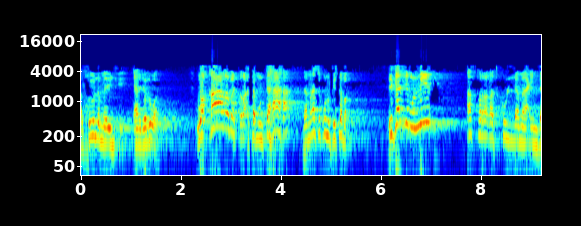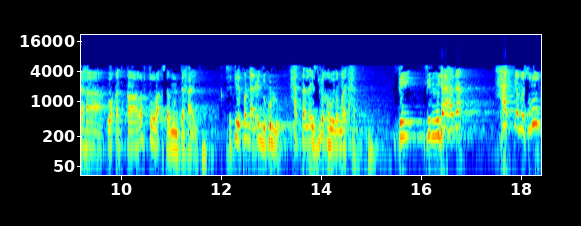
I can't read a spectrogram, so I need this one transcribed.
الخيول لما يجي يعني جروها. وقاربت رأس منتهاها لما الناس يكونوا في سبق. يقربوا الميل أفرغت كل ما عندها وقد قاربت رأس منتهاي. سكين يطلع اللي عنده كله حتى لا يسبقه إلى الله أحد. في, في المجاهدة حتى مسروق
